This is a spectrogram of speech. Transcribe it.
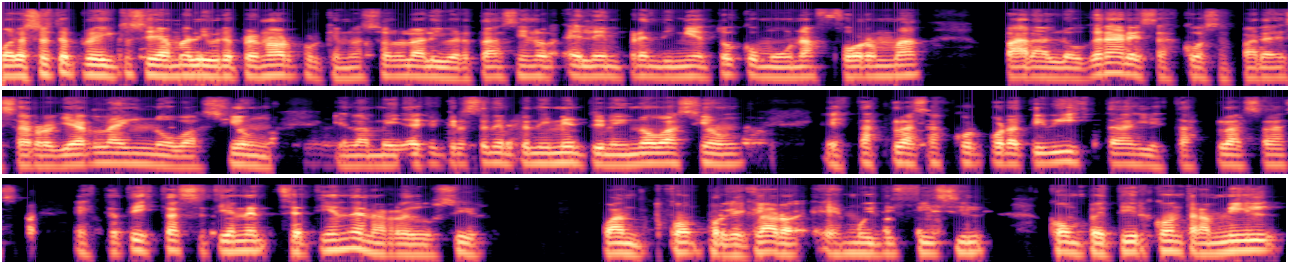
Por eso este proyecto se llama Libreprenor, porque no es solo la libertad, sino el emprendimiento como una forma para lograr esas cosas, para desarrollar la innovación. En la medida que crece el emprendimiento y la innovación, estas plazas corporativistas y estas plazas estatistas se, tienden, se tienden a reducir porque claro, es muy difícil competir contra mil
